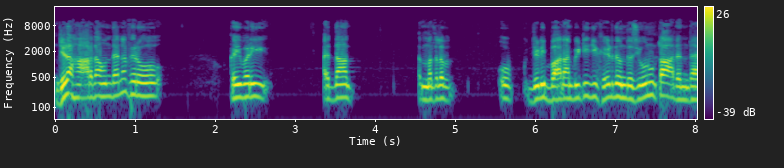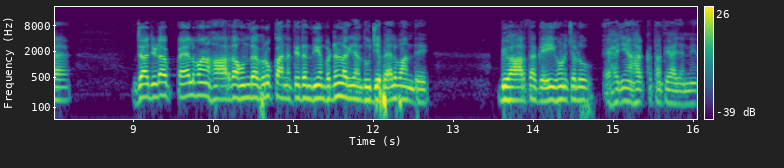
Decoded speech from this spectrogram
ਜਿਹੜਾ ਹਾਰਦਾ ਹੁੰਦਾ ਨਾ, ਫਿਰ ਉਹ ਕਈ ਵਾਰੀ ਐਦਾਂ ਮਤਲਬ ਉਹ ਜਿਹੜੀ 12 ਬੀਟੀ ਜੀ ਖੇਡਦੇ ਹੁੰਦੇ ਸੀ, ਉਹਨੂੰ ਢਾ ਦਿੰਦਾ ਹੈ। ਜਾਂ ਜਿਹੜਾ ਪਹਿਲਵਾਨ ਹਾਰਦਾ ਹੁੰਦਾ, ਫਿਰ ਉਹ ਕੰਨ ਤੇ ਦੰਦੀਆਂ ਵੱਢਣ ਲੱਗ ਜਾਂਦਾ, ਦੂਜੇ ਪਹਿਲਵਾਨ ਦੇ। ਬਿਹਾਰ ਤਾਂ ਗਈ, ਹੁਣ ਚਲੋ ਇਹੋ ਜਿਹੀਆਂ ਹਰਕਤਾਂ ਤੇ ਆ ਜਾਂਦੇ ਆ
